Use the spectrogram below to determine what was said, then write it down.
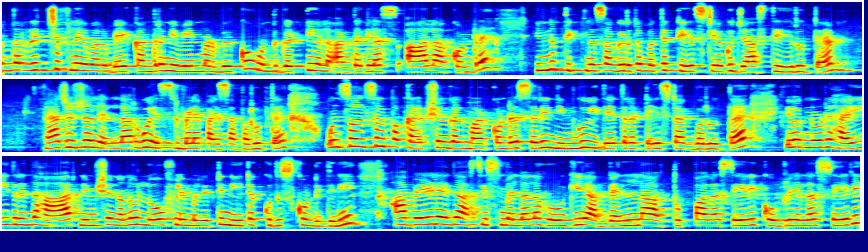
ಒಂಥರ ರಿಚ್ ಫ್ಲೇವರ್ ಬೇಕಂದರೆ ನೀವೇನು ಮಾಡಬೇಕು, ಒಂದು ಗಟ್ಟಿ ಅಲ್ಲ, ಅರ್ಧ ಗ್ಲಾಸ್ ಹಾಲು ಹಾಕ್ಕೊಂಡ್ರೆ ಇನ್ನೂ ತಿಕ್ನೆಸ್ ಆಗಿರುತ್ತೆ ಮತ್ತು ಟೇಸ್ಟಿಯಾಗೂ ಜಾಸ್ತಿ ಇರುತ್ತೆ. ಆ್ಯಸ್ ಯೂಶ್ವಲ್ ಎಲ್ಲರಿಗೂ ಹೆಸ್ರುಬೇಳೆ ಪಾಯಸ ಬರುತ್ತೆ. ಒಂದು ಸ್ವಲ್ಪ ಸ್ವಲ್ಪ ಕರೆಕ್ಷನ್ಗಳು ಮಾಡಿಕೊಂಡ್ರೆ ಸರಿ, ನಿಮಗೂ ಇದೇ ಥರ ಟೇಸ್ಟಾಗಿ ಬರುತ್ತೆ. ಇವಾಗ ನೋಡಿರಿ, ಐದರಿಂದ ಆರು ನಿಮಿಷ ನಾನು ಲೋ ಫ್ಲೇಮಲ್ಲಿ ಇಟ್ಟು ನೀಟಾಗಿ ಕುದಿಸ್ಕೊಂಡಿದ್ದೀನಿ. ಆ ಬೇಳೆದು ಹಸಿ ಸ್ಮೆಲ್ಲೆಲ್ಲ ಹೋಗಿ, ಆ ಬೆಲ್ಲ, ತುಪ್ಪ ಎಲ್ಲ ಸೇರಿ ಕೊಬ್ಬರಿ ಎಲ್ಲ ಸೇರಿ,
